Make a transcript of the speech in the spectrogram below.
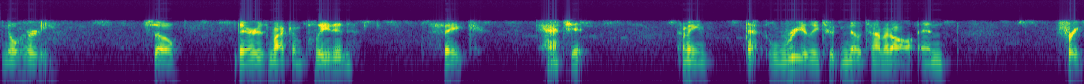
No hurdy. So, there is my completed fake hatchet. I mean, that really took no time at all and free.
